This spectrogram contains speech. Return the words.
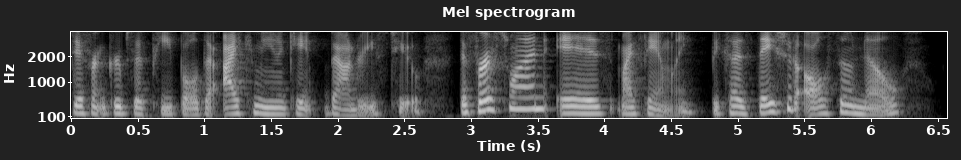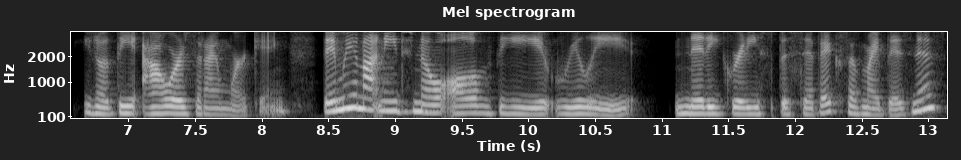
different groups of people that I communicate boundaries to. The first one is my family because they should also know, you know, the hours that I'm working. They may not need to know all of the really nitty gritty specifics of my business,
